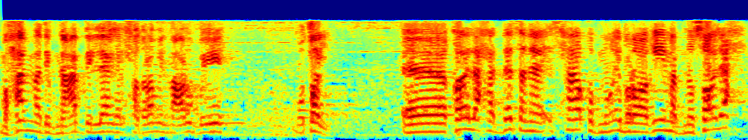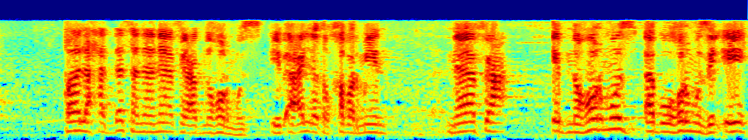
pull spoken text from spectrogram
محمد بن عبد الله الحضرمي المعروف بإيه؟ مطين. آه قال حدثنا إسحاق بن إبراهيم بن صالح قال حدثنا نافع بن هرمز. يبقى علة الخبر مين؟ نافع ابن هرمز أبو هرمز الإيه؟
